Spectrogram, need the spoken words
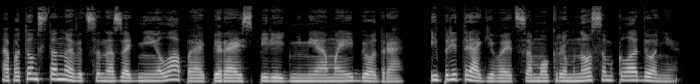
а потом становится на задние лапы, опираясь передними о мои бедра, и притрагивается мокрым носом к ладони.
